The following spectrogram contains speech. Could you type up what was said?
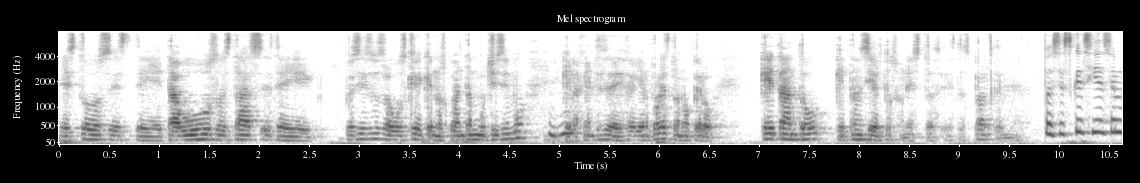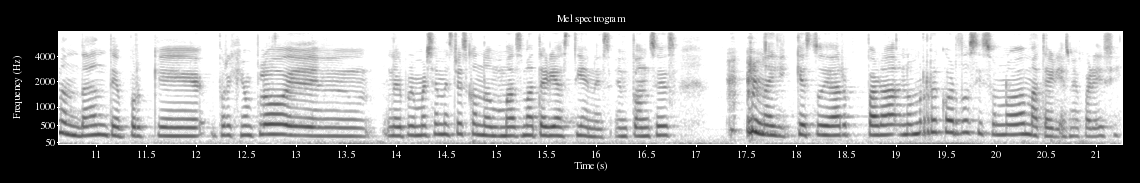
estos este, tabús o estas este, pues sí, esos robos que, que nos cuentan muchísimo y que la gente se deja guiar por esto, ¿no? Pero, ¿qué tanto, qué tan ciertos son estas, estas partes, ¿no? Pues es que sí es demandante, porque, por ejemplo, en, el primer semestre es cuando más materias tienes, entonces hay que estudiar para, no me recuerdo si son nueve materias, me parece,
